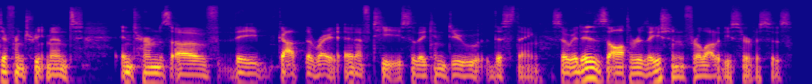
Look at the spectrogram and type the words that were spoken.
different treatment in terms of they got the right NFT so they can do this thing. So it is authorization for a lot of these services.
